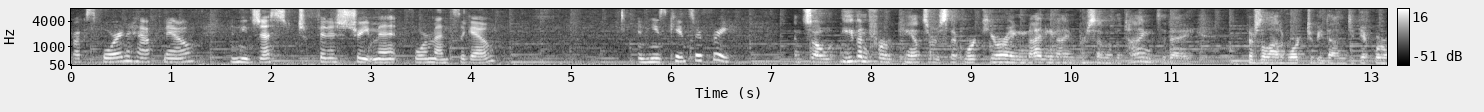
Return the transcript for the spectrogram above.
Brock's four and a half now, and he just finished treatment four months ago, and he's cancer free. And so, even for cancers that we're curing 99% of the time today, there's a lot of work to be done to get where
